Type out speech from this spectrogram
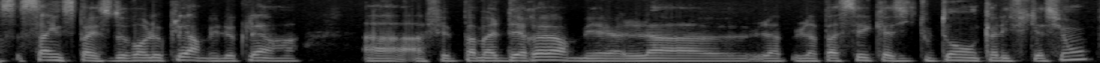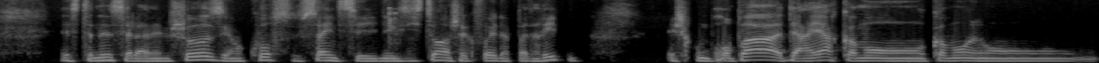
Sainz passe devant Leclerc, mais Leclerc a, fait pas mal d'erreurs, mais l'a, l'a, passé quasi tout le temps en qualification. Et cette année, c'est la même chose. Et en course, Sainz, c'est inexistant. À chaque fois, il n'a pas de rythme. Et je comprends pas derrière comment comment on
